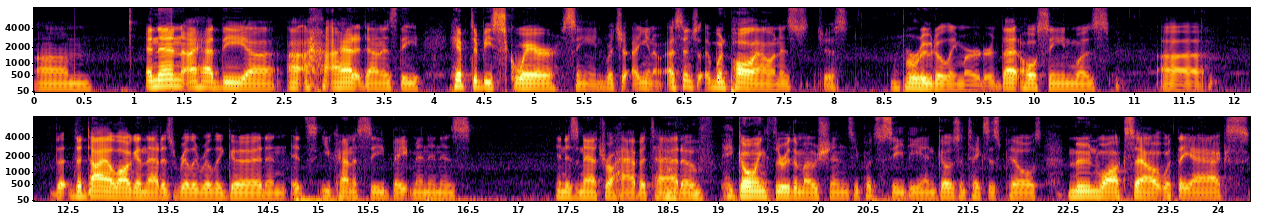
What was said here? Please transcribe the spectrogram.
Um, and then I had the uh, I, I had it down as the hip to be square scene, which uh, you know essentially when Paul Allen is just brutally murdered. That whole scene was uh, the the dialogue in that is really really good, and it's you kind of see Bateman in his in his natural habitat Mhm. of he going through the motions. He puts a CD in, goes and takes his pills. Moon walks out with the axe,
